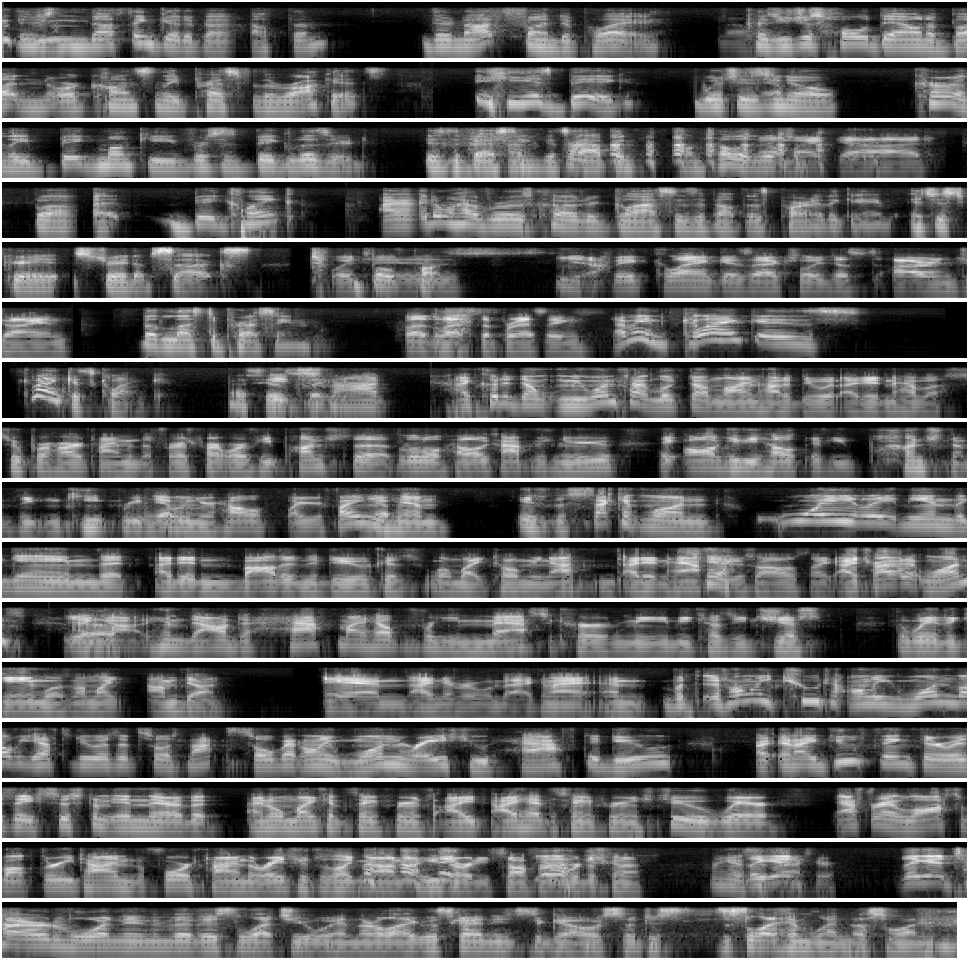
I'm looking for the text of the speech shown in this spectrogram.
There's nothing good about them. They're not fun to play No. because you just hold down a button or constantly press for the rockets. He is big, which is, Yep. you know, currently Big Monkey versus Big Lizard is the best thing that's happened on television. Oh my god. But Big Clank, I don't have rose colored glasses about this part of the game. It just straight, straight up sucks. Which Both is parts. Yeah. Big Clank is actually just Iron Giant, But less depressing. but less depressing. I mean, Clank is Clank is Clank. That's just It's not. I could have done. I mean, once I looked online how to do it, I didn't have a super hard time with the first part. Where if you punch the little helicopters near you, they all give you health if you punch them, so you can keep refilling your health while you're fighting Yep. him. Is the second one way late in the end of the game that I didn't bother to do because well, Mike told me not. I didn't have Yeah. to, so I was like, I tried it once. I got him down to half my health before he massacred me because he just the way the game was. And I'm like, I'm done, and I never went back. And I and but there's only two, only one level you have to do, is it? So it's not so bad. Only one race you have to do. Uh, And I do think there is a system in there that I know Mike had the same experience. I I had the same experience too, where after I lost about three times, the fourth time the racer's just like, no, no, he's already suffered. Yeah. We're just gonna we're gonna They sit get- back here. They get tired of winning and they just let you win. They're like, this guy needs to go, so just just let him win this one.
